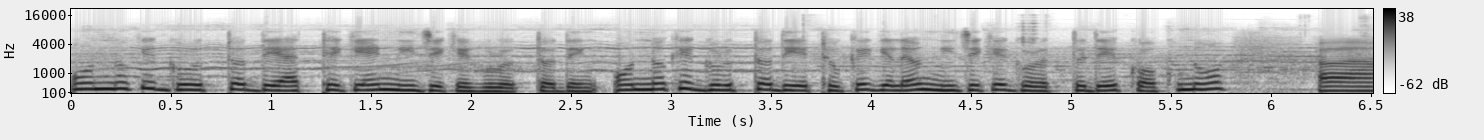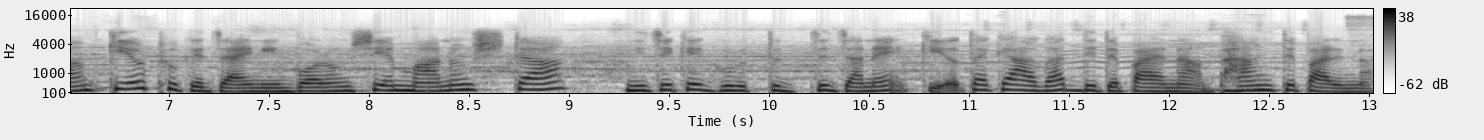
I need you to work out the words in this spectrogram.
অন্যকে গুরুত্ব দেওয়ার থেকে নিজেকে গুরুত্ব দিন। অন্যকে গুরুত্ব দিয়ে ঠকে গেলেও নিজেকে গুরুত্ব দিয়ে কখনো কেউ ঠকে যায়নি। বরং সে মানুষটা নিজেকে গুরুত্ব দিতে জানে, কেউ তাকে আঘাত দিতে পারে না, ভাঙতে পারে না।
